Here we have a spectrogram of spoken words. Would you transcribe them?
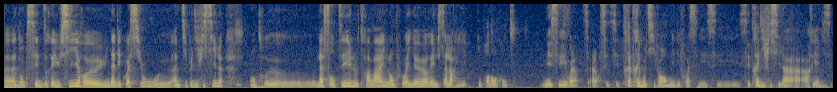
Euh, donc, c'est de réussir euh, une adéquation euh, un petit peu difficile entre la santé, le travail, l'employeur et le salarié. Tout prendre en compte. Mais c'est voilà, alors c'est très très motivant, mais des fois c'est très difficile à, réaliser.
